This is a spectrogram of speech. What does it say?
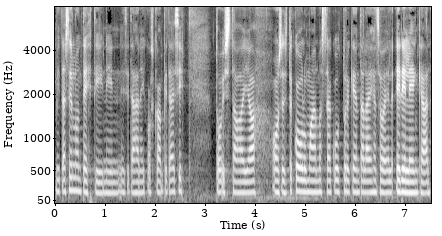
mitä silloin tehtiin, niin, niin sitähän ei koskaan pitäisi toistaa ja on se sitten koulumaailmassa ja kulttuurikentällä, eihän se ole edelleenkään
